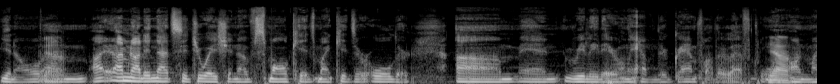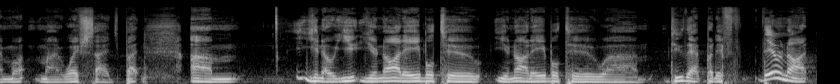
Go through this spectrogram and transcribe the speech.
you know, um, I, I'm not in that situation of small kids. My kids are older, um, and really they're only having their grandfather left Yeah. on my my wife's side. But um, you know, you, you're not able to you're not able to um, do that. But if they're not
